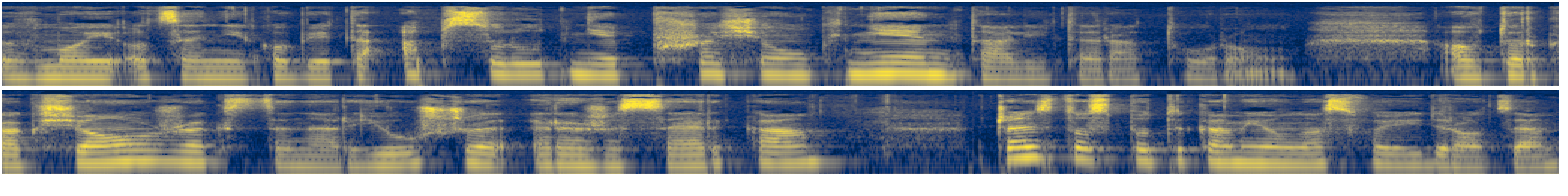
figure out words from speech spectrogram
W mojej ocenie kobieta absolutnie przesiąknięta literaturą. Autorka książek, scenariuszy, reżyserka. Często spotykam ją na swojej drodze.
